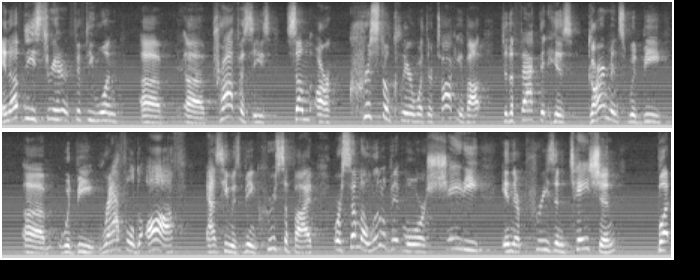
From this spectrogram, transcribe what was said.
And of these 351 uh, uh, prophecies, some are crystal clear what they're talking about to the fact that his garments would be, um, would be raffled off as he was being crucified, or some a little bit more shady in their presentation. But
